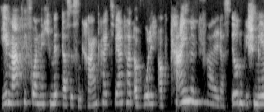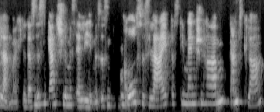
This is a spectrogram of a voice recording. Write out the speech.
gehe nach wie vor nicht mit, dass es einen Krankheitswert hat, obwohl ich auf keinen Fall das irgendwie schmälern möchte. Das mhm. ist ein ganz schlimmes Erleben. Es ist ein mhm. großes Leid, das die Menschen haben, ganz klar.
